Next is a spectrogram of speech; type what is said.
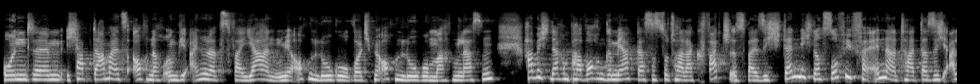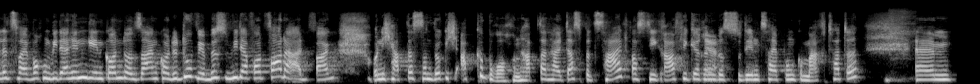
Und ähm, ich habe damals auch nach irgendwie ein oder zwei Jahren mir auch ein Logo, wollte ich mir auch ein Logo machen lassen, habe ich nach ein paar Wochen gemerkt, dass es totaler Quatsch ist, weil sich ständig noch so viel verändert hat, dass ich alle zwei Wochen wieder hingehen konnte und sagen konnte, du, wir müssen wieder von vorne anfangen. Und ich habe das dann wirklich abgebrochen, habe dann halt das bezahlt, was die Grafikerin ja. bis zu dem Zeitpunkt gemacht hatte. Ähm,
